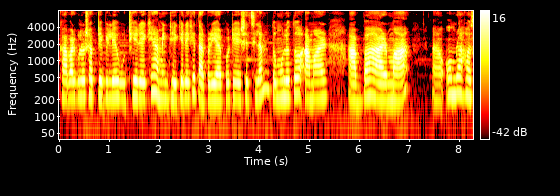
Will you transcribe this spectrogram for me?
খাবারগুলো সব টেবিলে উঠিয়ে রেখে আমি ঢেকে রেখে তারপর এয়ারপোর্টে এসেছিলাম। তো মূলত আমার আব্বা আর মা ওমরা হজ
